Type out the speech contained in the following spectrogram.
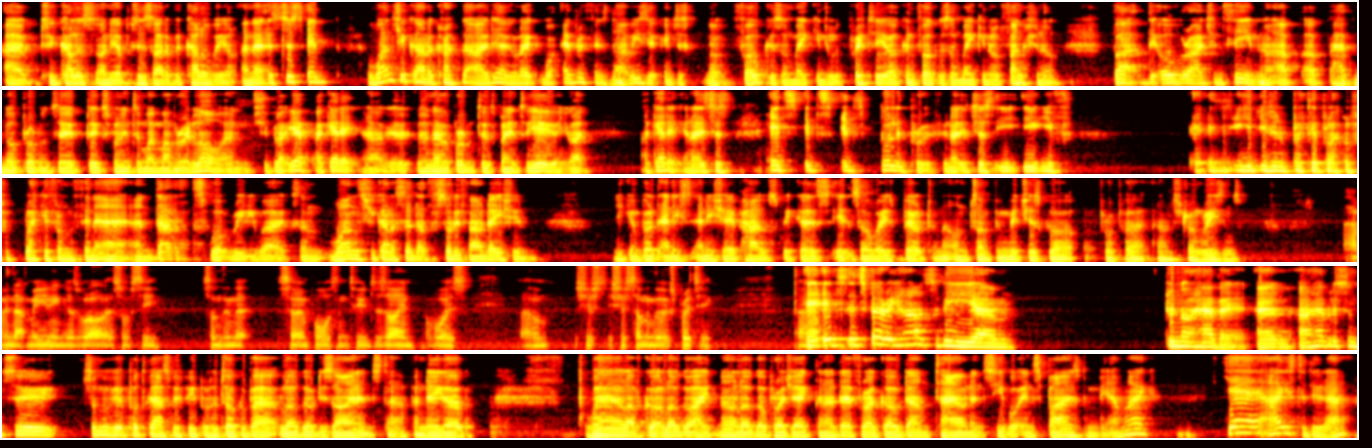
uh, two colors on the opposite side of the color wheel, and it's just it. Once you kind of crack that idea, you're like, well, everything's now easy. I can just not mm. focus on making it look pretty, or I can focus on making it look functional. But the overarching theme, you know, I, I have no problem to, to explain it to my mother-in-law, and she'd be like, "Yep, I get it." You know, it was never a problem to explain it to you, and you're like, "I get it." You know, it's just, it's it's it's bulletproof. You know, it's just you, you, you've you, you didn't pluck it, pluck, pluck it from thin air, and that's what really works. And once you kind of set that solid foundation, you can build any any shape house because it's always built on, on something which has got proper and strong reasons. Having that meaning as well, it's obviously something that's so important to design. Otherwise, um, it's just it's just something that looks pretty. Um, it, it's it's very hard to be um, to not have it, and I have listened to some of your podcasts with people who talk about logo design and stuff, and they go, "Well, I've got a logo, I know a logo project, and I, therefore I go downtown and see what inspires me." I'm like, "Yeah, I used to do that."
